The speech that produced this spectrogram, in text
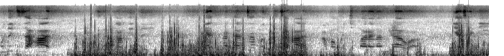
मदतीचा हात सरकार देत आहे त्याच प्रकारचा मदतीचा हात आम्हा मच्छीमारांना मिळावा यासाठी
